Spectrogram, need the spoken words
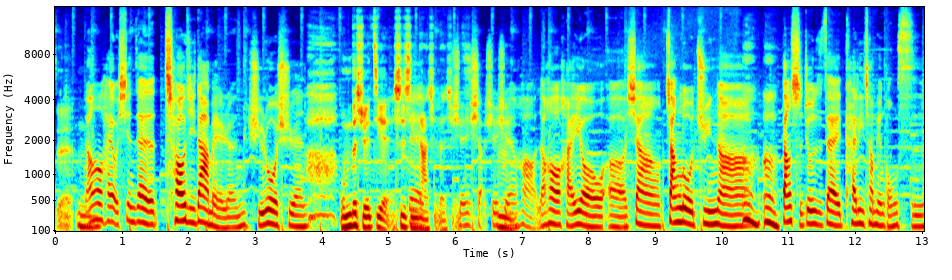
对。然后还有现在的超级大美人徐若瑄，我们的学姐，世新大学的学小萱萱哈。然后还有呃，像张洛君啊，嗯嗯，当时就是在开立唱片公司，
